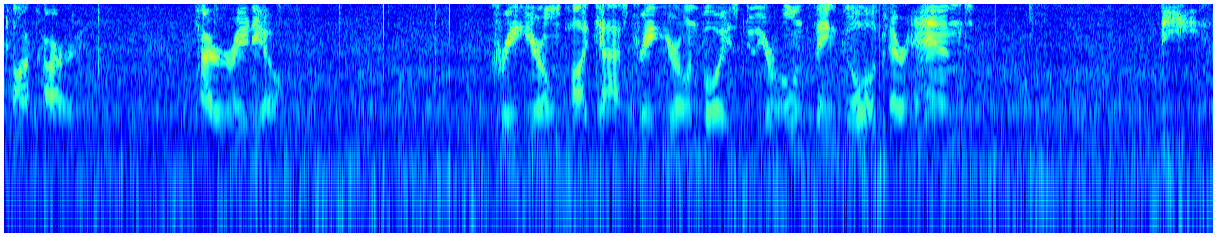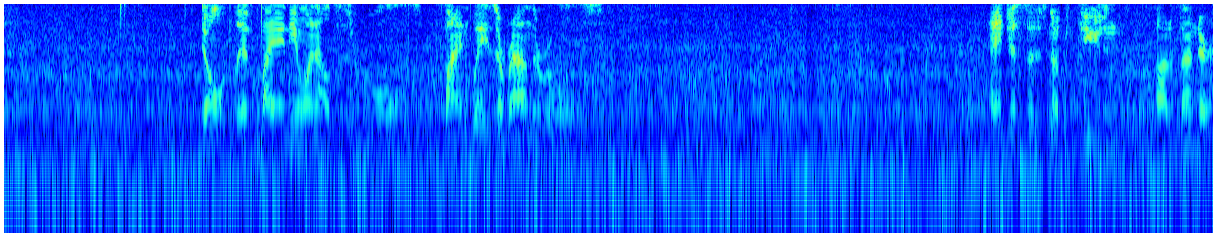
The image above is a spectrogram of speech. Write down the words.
Talk hard. Pirate Radio. create your own podcast, create your own voice, do your own thing, go out there and be. Don't live by anyone else's rules. Find ways around the rules. And just so there's no confusion, Pod of Thunder,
